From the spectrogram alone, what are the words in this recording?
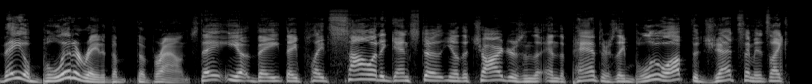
They obliterated the the Browns. They you know they they played solid against uh, you know the Chargers and the and the Panthers. They blew up the Jets. I mean, it's like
